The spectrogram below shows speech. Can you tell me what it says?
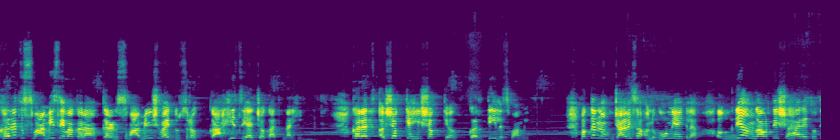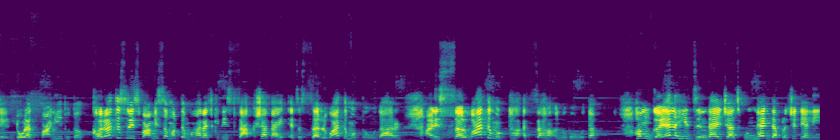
खरंच स्वामी सेवा करा कारण स्वामींशिवाय दुसरं काहीच या जगात नाही. खरंच अशक्य ही शक्य करतील स्वामी. भक्तांनो ज्यावेळेस हा अनुभव मी ऐकला अगदी अंगावरती शहार येत होते डोळ्यात पाणी येत होतं. खरंच श्री स्वामी समर्थ महाराज किती साक्षात आहेत याचं सर्वात मोठं उदाहरण आणि सर्वात मोठा आजचा हा अनुभव होता. हम गया नाही जिंदा याच्याच आज पुन्हा एकदा प्रचित आली.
